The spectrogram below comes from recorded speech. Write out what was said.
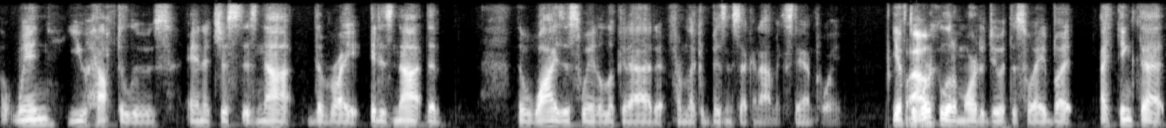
win you have to lose. And it just is not the right it is not the the wisest way to look at it from like a business economic standpoint. You have to work a little more to do it this way but i think that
